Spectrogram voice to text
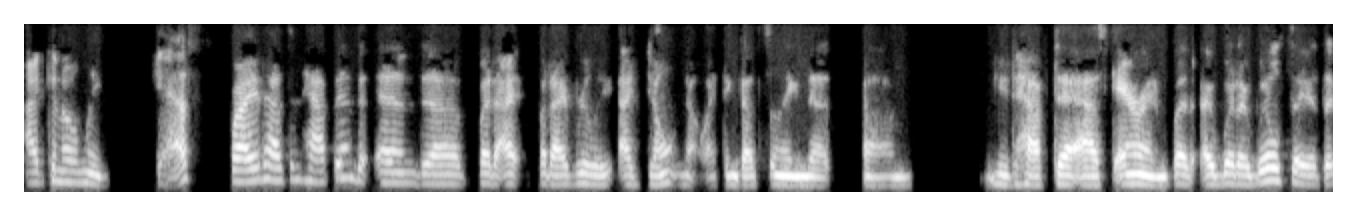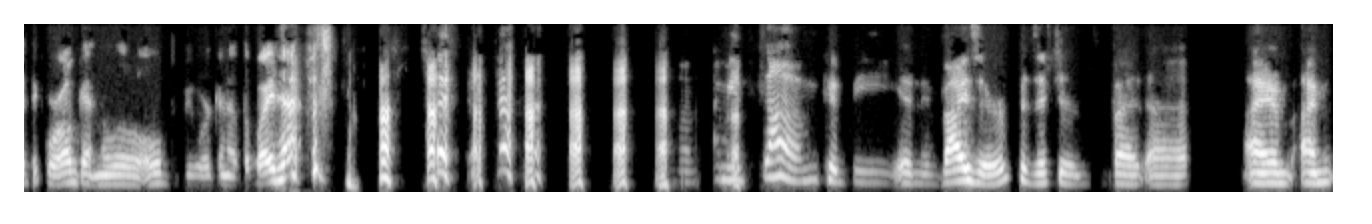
I can only guess why it hasn't happened, and uh, but I, but I really, I don't know. I think that's something that um, you'd have to ask Aaron. But I, what I will say is, I think we're all getting a little old to be working at the White House. um, I mean, some could be in advisor positions, but uh, I am, I'm,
